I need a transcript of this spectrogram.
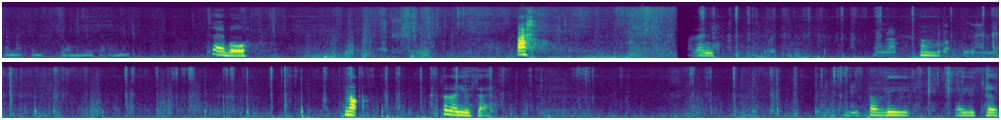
จะมาจุ่มจุ่มอยู่ตรงนี้ใช่โบไปะอะไรเนี่ยเห็นปะอืมเกาะขึ้นมาเลยเนาะถ้าเราอยู่ใส่ เราลีเราอยู่เทิง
